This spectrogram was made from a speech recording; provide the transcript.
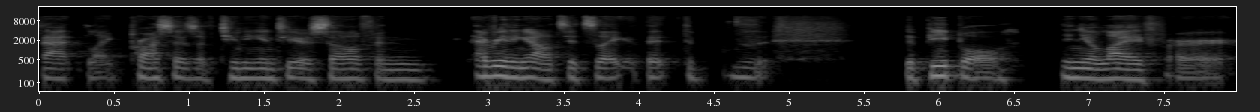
that like process of tuning into yourself and everything else. It's like the, the the people in your life are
